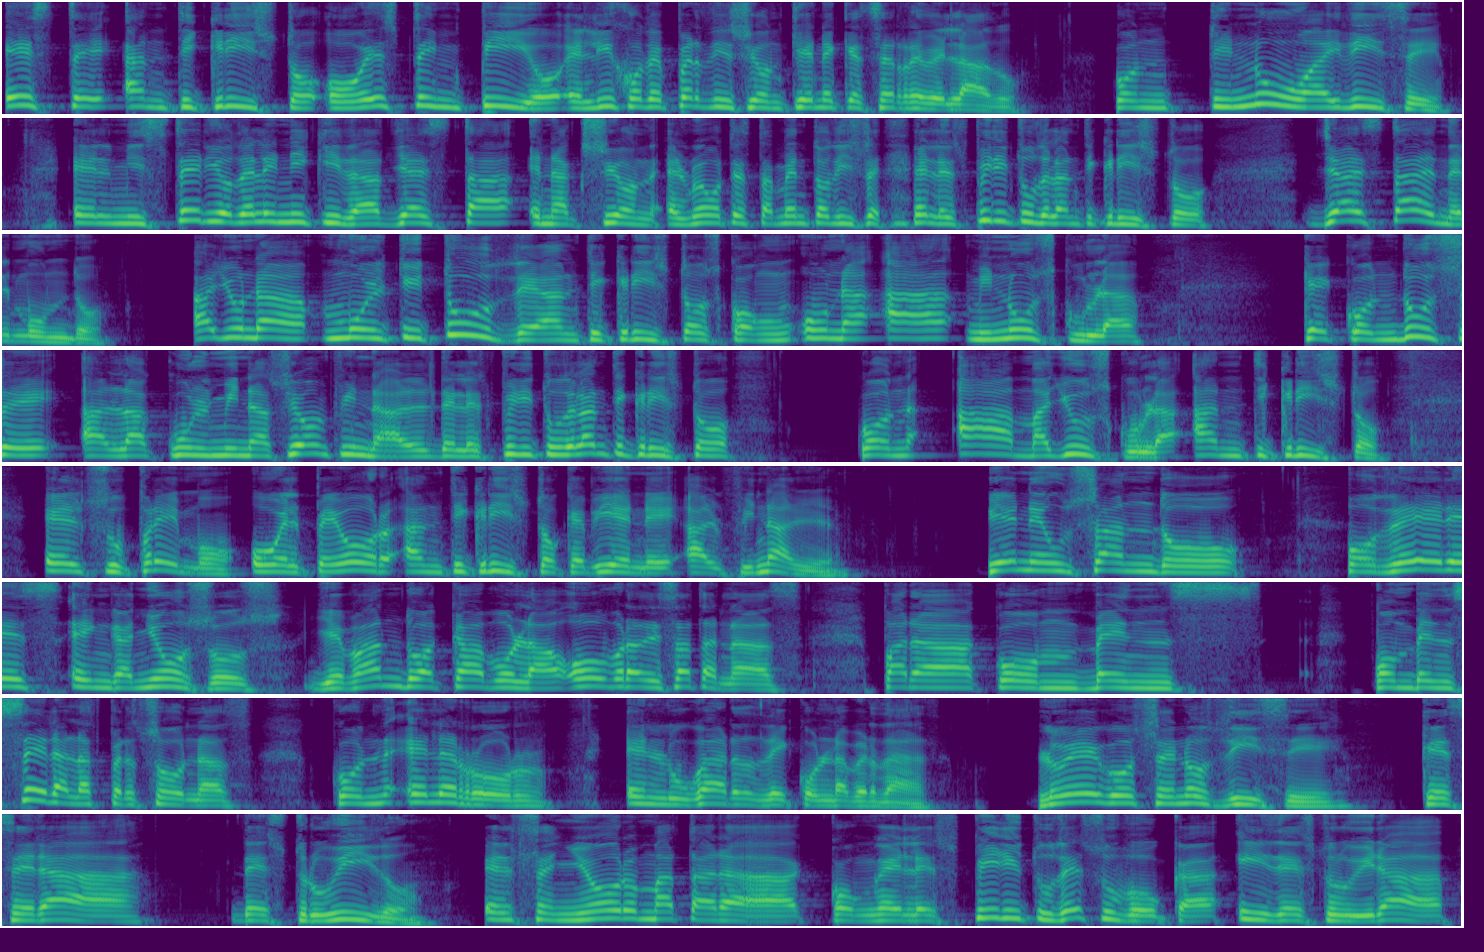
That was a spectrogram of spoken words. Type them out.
este anticristo o este impío, el hijo de perdición, tiene que ser revelado. Continúa y dice, el misterio de la iniquidad ya está en acción. El Nuevo Testamento dice, el espíritu del anticristo ya está en el mundo. Hay una multitud de anticristos con una A minúscula que conduce a la culminación final del espíritu del anticristo con A mayúscula, anticristo, el supremo o el peor anticristo que viene al final. Viene usando poderes engañosos, llevando a cabo la obra de Satanás para convencer a las personas con el error en lugar de con la verdad. Luego se nos dice que será destruido. El Señor matará con el espíritu de su boca y destruirá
